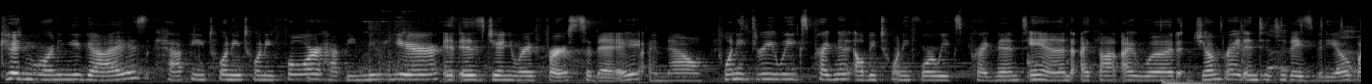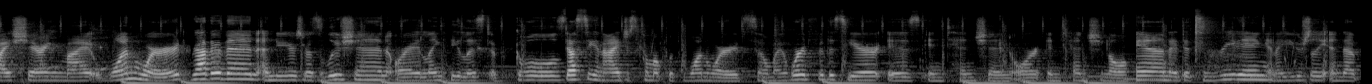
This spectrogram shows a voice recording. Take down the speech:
Good morning, you guys. Happy 2024. Happy New Year. It is January 1st today. I'm now 23 weeks pregnant. I'll be 24 weeks pregnant. And I thought I would jump right into today's video by sharing my one word rather than a New Year's resolution or a lengthy list of goals. Dusty and I just come up with one word. So my word for this year is intention or intentional. And I did some reading and I usually end up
